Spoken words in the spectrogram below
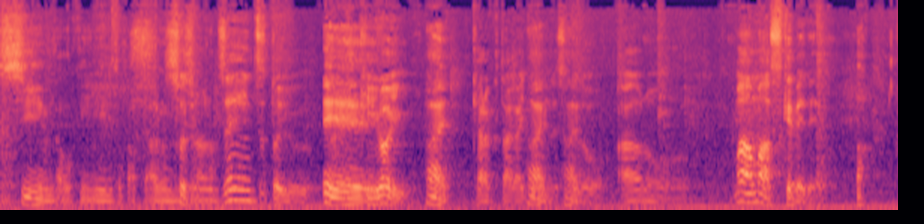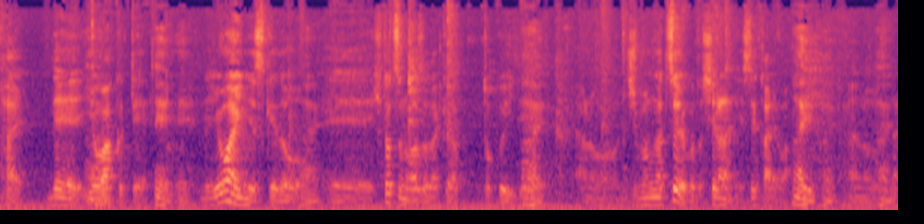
シーンがお気に入りとかってあるんですか？そうですね。あの善逸という、ええ黄色いはい。キャラクターがいてるんですけど、はい。あのまあまあスケベで、あ。はい、で弱くて、弱いんですけど、はい。えー一つの技だけは得意で、はい。あの自分が強いこと知らないんですね彼は。えはいはい。あの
